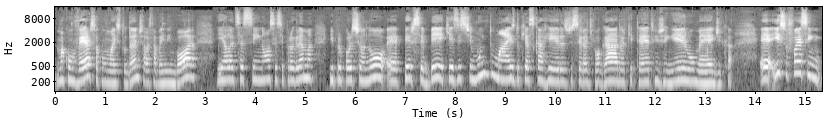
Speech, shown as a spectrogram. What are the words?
uma conversa com uma estudante, ela estava indo embora e ela disse assim: Nossa, esse programa me proporcionou é, perceber que existe muito mais do que as carreiras de ser advogado, arquiteto, engenheiro ou médica. É, isso foi assim,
